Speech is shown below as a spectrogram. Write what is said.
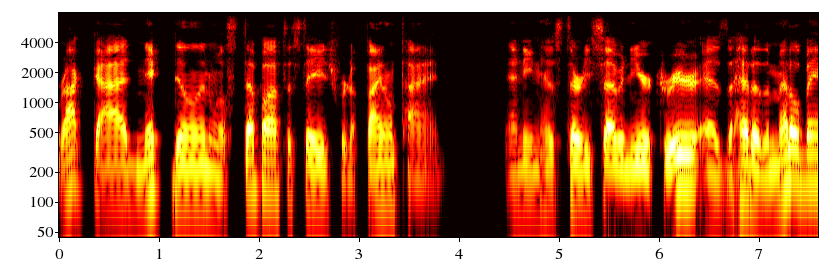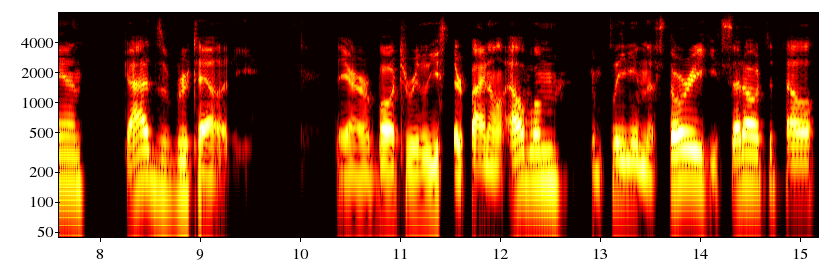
rock god Nick Dillon will step off the stage for the final time, ending his 37 year career as the head of the metal band Gods of Brutality. They are about to release their final album, completing the story he set out to tell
